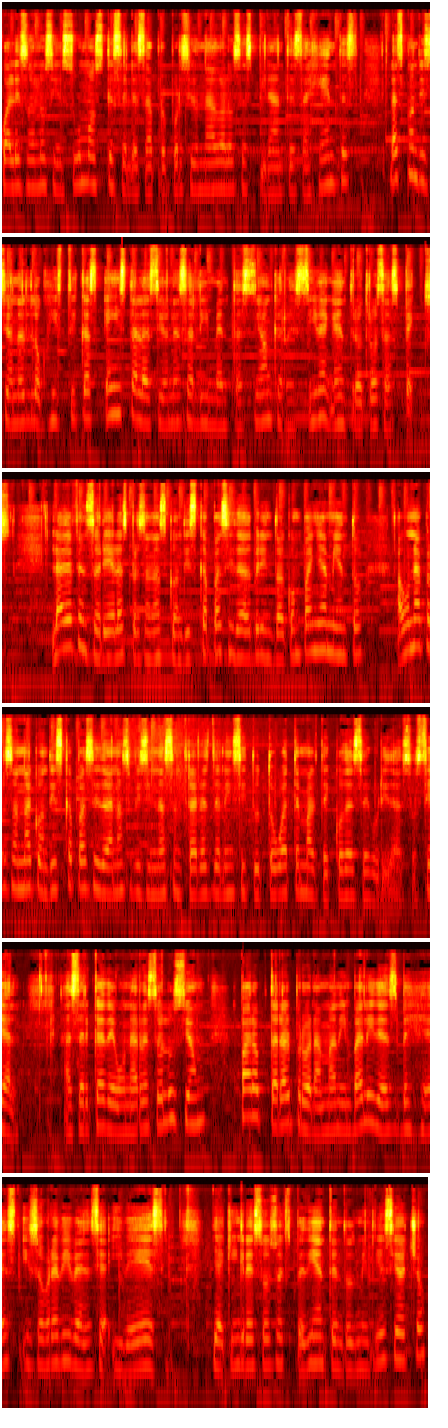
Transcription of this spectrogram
cuáles son los insumos que se les ha proporcionado a los aspirantes agentes, las condiciones logísticas e instalaciones de alimentación que reciben, entre otros aspectos. La Defensoría de las Personas con Discapacidad brindó acompañamiento a una persona con discapacidad en las oficinas centrales del Instituto Guatemalteco de Seguridad Social, acerca de una resolución para optar al programa de invalidez, vejez y sobrevivencia IBS, ya que ingresó su expediente en 2018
